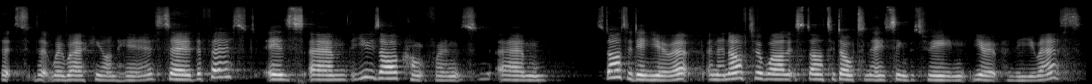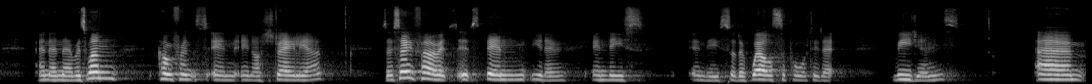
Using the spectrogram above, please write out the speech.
that, that we're working on here. So the first is um, the Use conference. Um, started in Europe, and then after a while it started alternating between Europe and the US. And then there was one conference in, in Australia. So, so far it's, it's been, you know, in these, in these sort of well-supported regions. Um,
